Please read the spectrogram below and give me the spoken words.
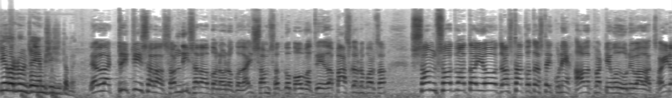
के गर्नुहुन्छ एमसिसी तपाईँ? यसलाई ट्रिटी सरह सन्धि सरह बनाउनको लागि संसदको बहुमत यसलाई पास गर्नुपर्छ। संसदमा त यो जस्ताको तस्तै कुनै हालतमा टेबल हुनेवाला छैन।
